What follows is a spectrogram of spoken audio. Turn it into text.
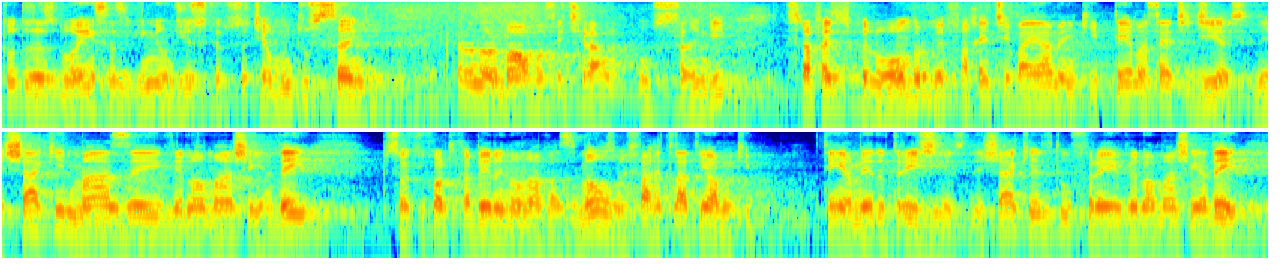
todas as doenças vinham disso, que a pessoa tinha muito sangue. Então, era normal você tirar um, um sangue, você faz isso pelo ombro, mefarrete vai amém, que tema sete dias, deixar aqui mazei velomache yadei, pessoa que corta o cabelo e não lava as mãos, mefarret lati homem, que tenha medo três dias, deixar aquele tufrei velomache yadei,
